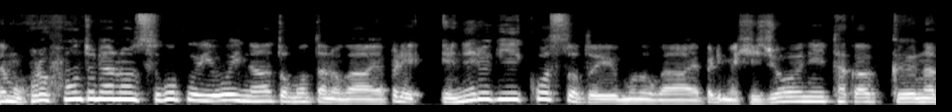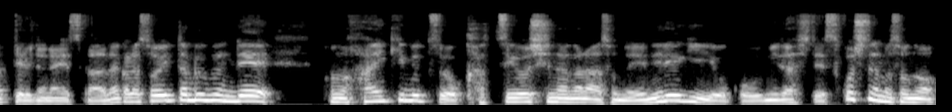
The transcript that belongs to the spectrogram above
でもこれ本当にあの、すごく良いなと思ったのが、やっぱりエネルギーコストというものが、やっぱり今非常に高くなってるじゃないですか。だからそういった部分で、この廃棄物を活用しながら、そのエネルギーをこう生み出して、少しでもその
